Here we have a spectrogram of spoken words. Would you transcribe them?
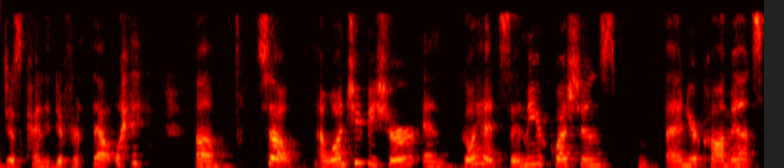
just kind of different that way. Um, so I want you to be sure and go ahead, send me your questions and your comments.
